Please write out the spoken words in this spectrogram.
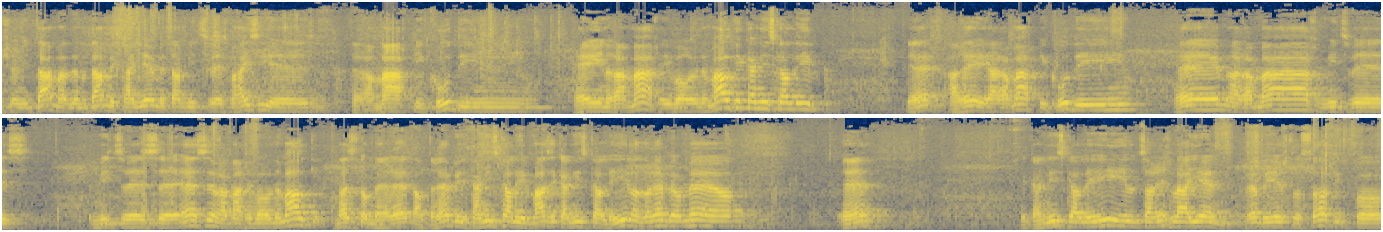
שמטעם הבן אדם מקיים את המצוות מעשיות תרמח פיקודים הן רמח איבורים למלכי כניס כליל הרי הרמח פיקודים הם הרמח מצווס מצווס עשר, רמח יבואו נמלכי. מה זאת אומרת? אל תראה בי, כניס קליל. מה זה כניס קליל? אז הרב אומר, שכניס קליל צריך לעיין. הרב יש לו סופיק פה,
